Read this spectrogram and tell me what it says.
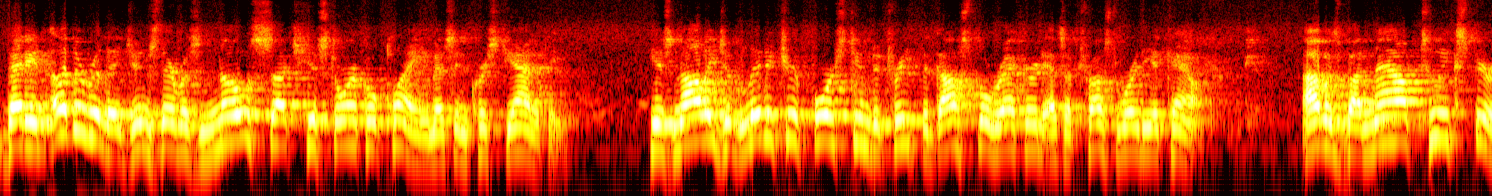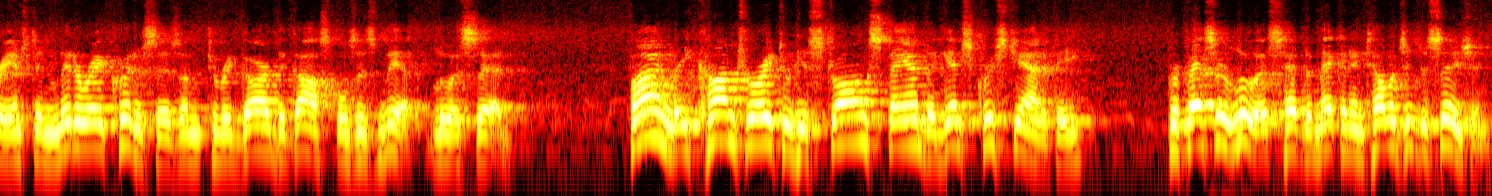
that in other religions there was no such historical claim as in Christianity. His knowledge of literature forced him to treat the gospel record as a trustworthy account. I was by now too experienced in literary criticism to regard the Gospels as myth, Lewis said. Finally, contrary to his strong stand against Christianity, Professor Lewis had to make an intelligent decision.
